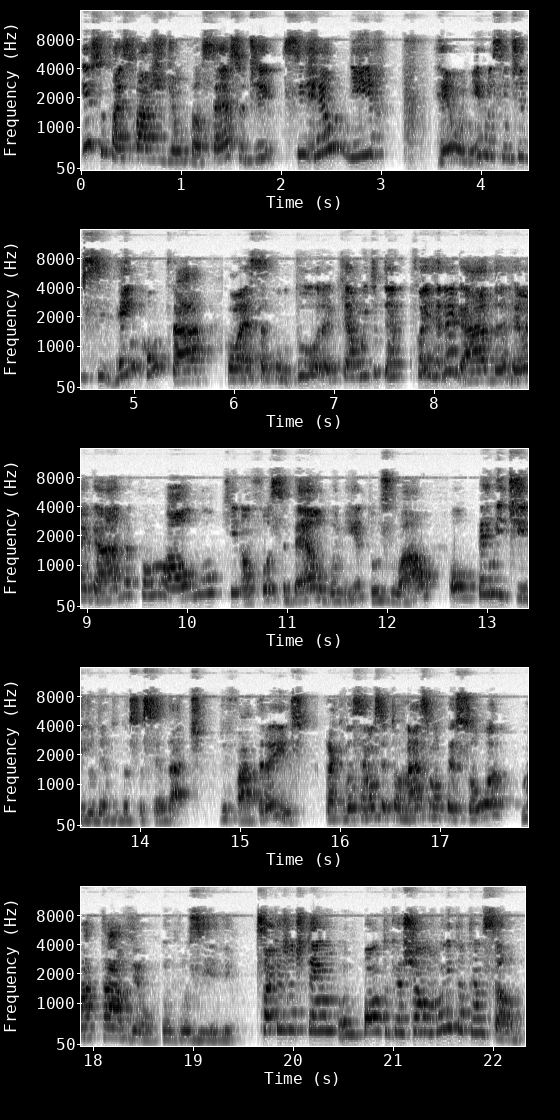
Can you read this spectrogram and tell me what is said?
Isso faz parte de um processo de se reunir reunir no sentido de se reencontrar com essa cultura que há muito tempo foi renegada, relegada como algo que não fosse belo, bonito, usual ou permitido dentro da sociedade. De fato, era isso. Para que você não se tornasse uma pessoa matável, inclusive. Só que a gente tem um ponto que eu chamo muita atenção,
